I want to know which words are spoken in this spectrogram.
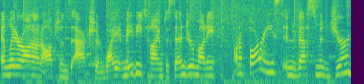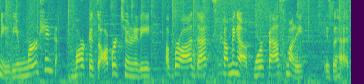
And later on on options action, why it may be time to send your money on a Far East investment journey. The emerging markets opportunity abroad, that's coming up. More fast money is ahead.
